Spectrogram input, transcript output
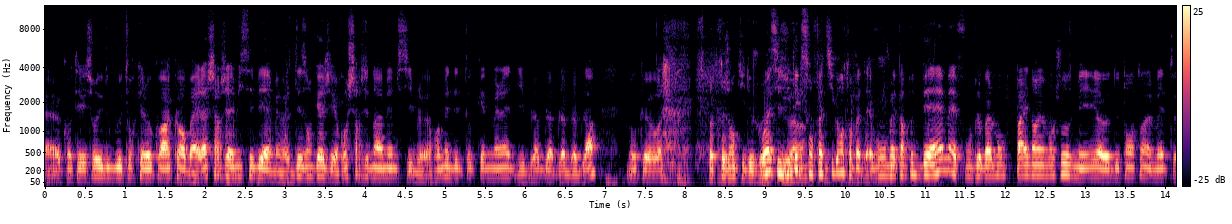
Euh, quand elle est sur les doubles tours qu'elle est au corps à corps, bah, elle a chargé la mi-CBM, elle va se désengager, recharger dans la même cible, remettre des tokens maladie, blablabla. Bla, bla, bla. Donc euh, voilà. C'est pas très gentil de jouer. Ouais, c'est des unités hein. qui sont fatigantes en fait. Elles vont mettre un peu de BM, elles font globalement pas énormément de choses, mais euh, de temps en temps elles mettent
